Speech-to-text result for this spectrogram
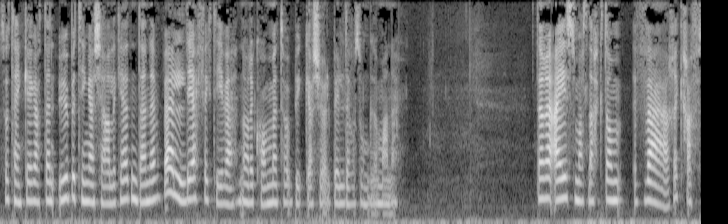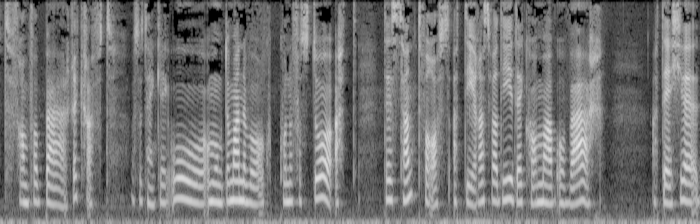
Så tenker jeg at den ubetinget kjærligheten den er veldig effektiv når det kommer til å bygge sjølbildet hos ungdommene. Det er ei som har snakket om værekraft framfor bærekraft. Og så tenker jeg å, om ungdommene våre kunne forstå at det er sant for oss at deres verdi det kommer av å være. At det ikke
